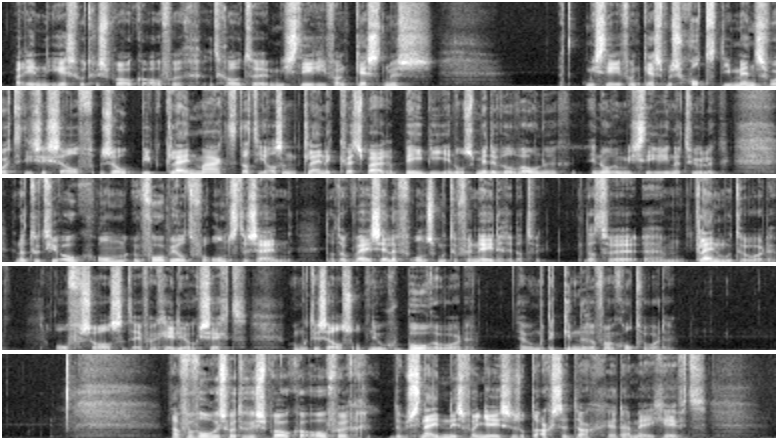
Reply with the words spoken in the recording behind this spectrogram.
waarin eerst wordt gesproken over het grote mysterie van kerstmis. Het mysterie van kerstmis, God die mens wordt, die zichzelf zo piepklein maakt dat hij als een kleine kwetsbare baby in ons midden wil wonen. Enorm mysterie natuurlijk. En dat doet hij ook om een voorbeeld voor ons te zijn. Dat ook wij zelf ons moeten vernederen, dat we, dat we um, klein moeten worden. Of zoals het evangelie ook zegt, we moeten zelfs opnieuw geboren worden. We moeten kinderen van God worden. Nou, vervolgens wordt er gesproken over de besnijdenis van Jezus op de achtste dag. Daarmee geeft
